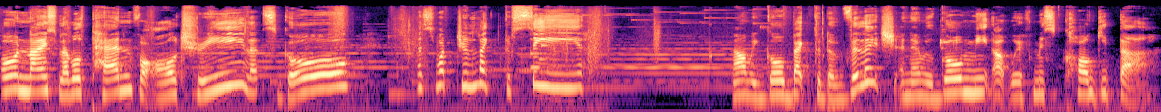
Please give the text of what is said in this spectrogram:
Oh, nice. Level 10 for all three. Let's go. That's what you like to see. Now we go back to the village and then we'll go meet up with Miss Cogita.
